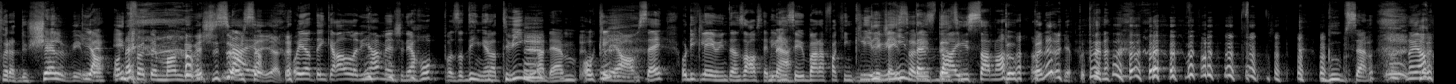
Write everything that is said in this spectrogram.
för att du själv vill Ja, inte för att en manlig regissör säger det. Och jag tänker alla de här människorna, jag hoppas att ingen har tvingat dem att klä av sig. Och de klär ju inte ens av sig, de Nej. visar ju bara fucking cleavage, inte ens inte ens bajsarna. pupporna. Ja, pupporna. Boobsen. Men jag,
